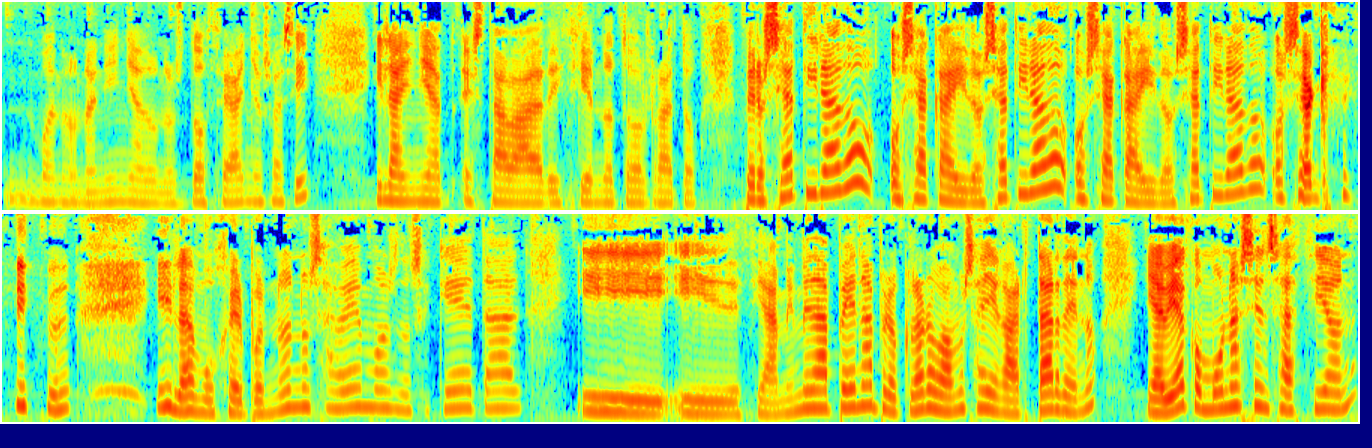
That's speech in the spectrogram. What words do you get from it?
bueno, una niña de unos 12 años o así, y la niña estaba diciendo todo el rato, pero se ha tirado o se ha caído, se ha tirado o se ha caído, se ha tirado o se ha caído. Y la mujer, pues no, no sabemos, no sé qué, tal. Y, y decía, a mí me da pena, pero claro, vamos a llegar tarde, ¿no? Y había como una sensación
